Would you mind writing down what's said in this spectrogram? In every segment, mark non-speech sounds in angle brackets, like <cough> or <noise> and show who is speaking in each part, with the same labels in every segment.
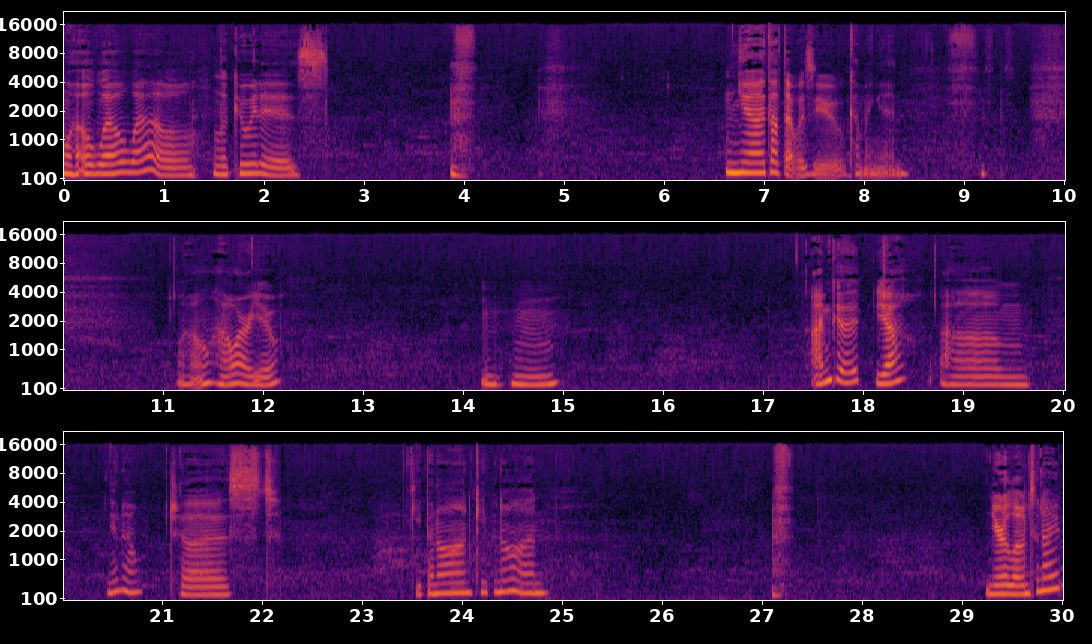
Speaker 1: Well, well, well. Look who it is. yeah, I thought that was you coming in. <laughs> well, how are you? Mm hmm. I'm good, yeah. Um, you know, just keeping on, keeping on. You're alone tonight?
